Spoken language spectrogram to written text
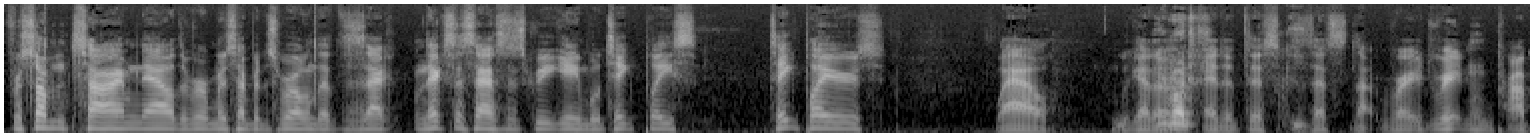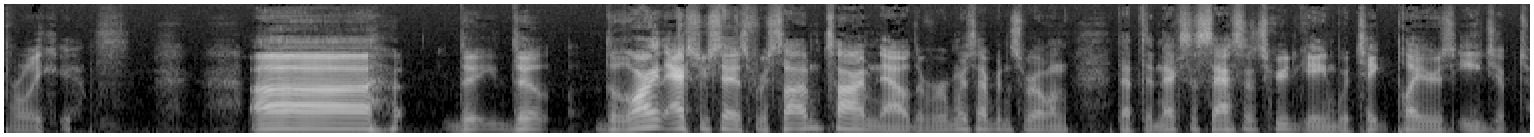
for some time now, the rumors have been swirling that the next Assassin's Creed game will take place, take players. Wow, we gotta want- edit this because that's not right, written properly. uh, the the the line actually says, "For some time now, the rumors have been swirling that the next Assassin's Creed game would take players Egypt."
